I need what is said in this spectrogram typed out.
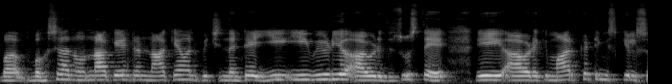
బ- బహుశాను నాకేంటంటే నాకేమనిపించిందంటే ఈ ఈ వీడియో ఆవిడది చూస్తే ఈ ఆవిడకి మార్కెటింగ్ స్కిల్స్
